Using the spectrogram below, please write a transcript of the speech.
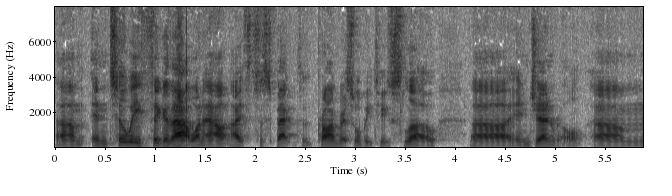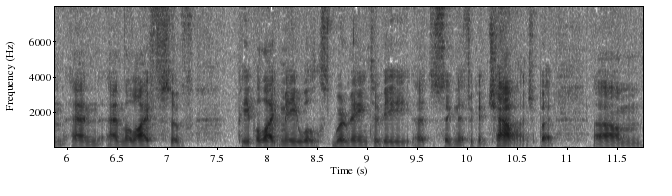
Um, until we figure that one out, I suspect that progress will be too slow uh, in general, um, and and the lives of people like me will remain to be a significant challenge. But um,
